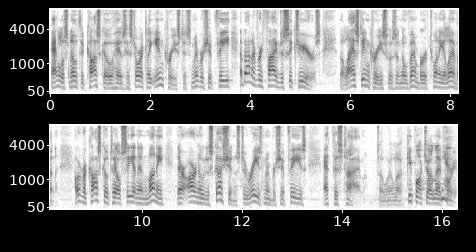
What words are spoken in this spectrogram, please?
Analysts note that Costco has historically increased its membership fee about every five to six years. The last increase was in November of 2011. However, Costco tells CNN Money there are no discussions to raise membership fees at this time. So we'll uh, keep watch on that yeah. for you.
